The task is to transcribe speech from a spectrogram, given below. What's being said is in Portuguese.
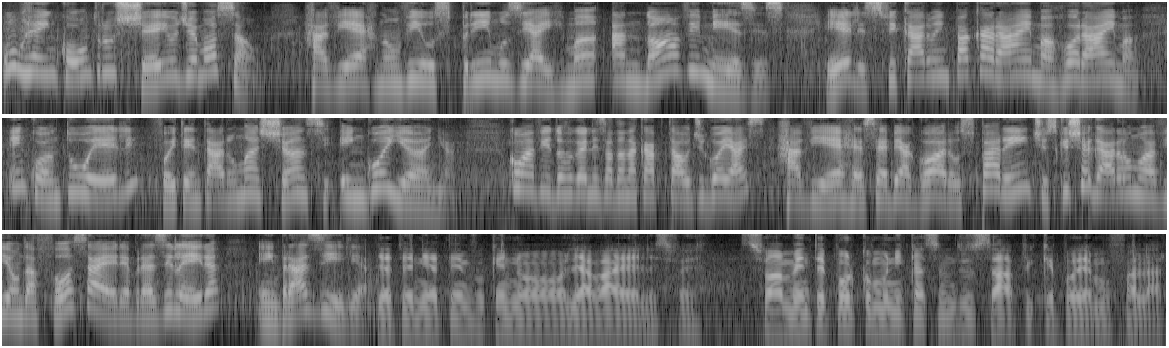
Um reencontro cheio de emoção. Javier não viu os primos e a irmã há nove meses. Eles ficaram em Pacaraima, Roraima, enquanto ele foi tentar uma chance em Goiânia. Com a vida organizada na capital de Goiás, Javier recebe agora os parentes que chegaram no avião da Força Aérea Brasileira em Brasília. Já tinha tempo que não olhava eles, foi somente por comunicação do SAP que podemos falar.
